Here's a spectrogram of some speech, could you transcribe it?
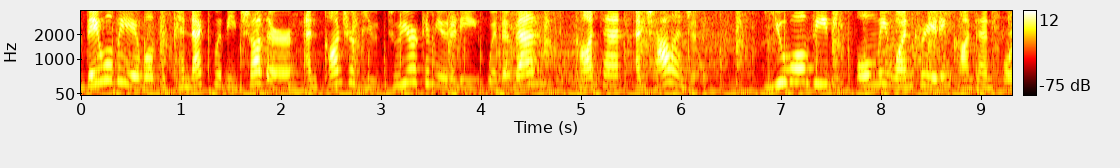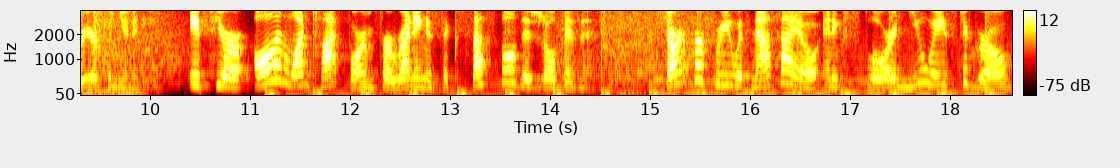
They will be able to connect with each other and contribute to your community with events, content, and challenges you won't be the only one creating content for your community. It's your all in one platform for running a successful digital business. Start for free with NAS.io and explore new ways to grow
